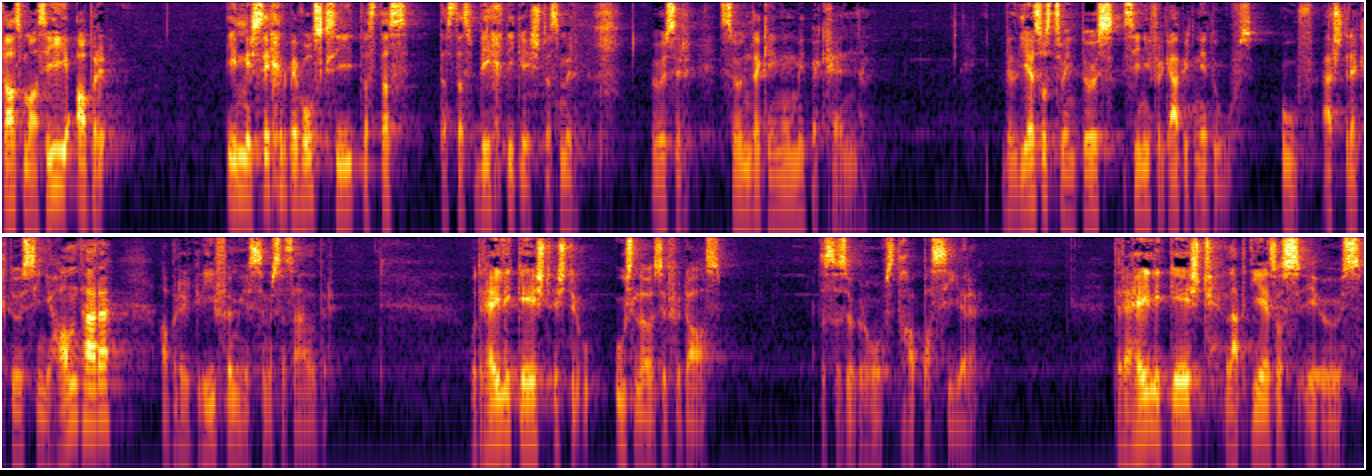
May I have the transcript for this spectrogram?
das mag sein, aber ihm ist sicher bewusst gewesen, dass das, dass das wichtig ist, dass wir unsere Sünden gegen mich bekennen. Weil Jesus zwingt uns seine Vergebung nicht auf. Er streckt uns seine Hand her, aber ergreifen müssen wir sie selber. Und der Heilige Geist ist der Auslöser für das, dass das überhaupt passieren kann. Der Heilige Geist lebt Jesus in uns.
